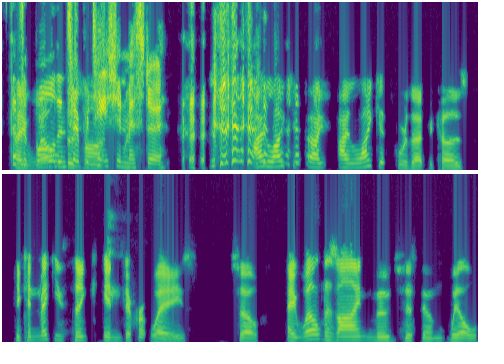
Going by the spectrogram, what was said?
That's a a bold well-designed- interpretation, mister. I like it. I I like it for that because it can make you think in different ways. So, a well-designed mood system will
